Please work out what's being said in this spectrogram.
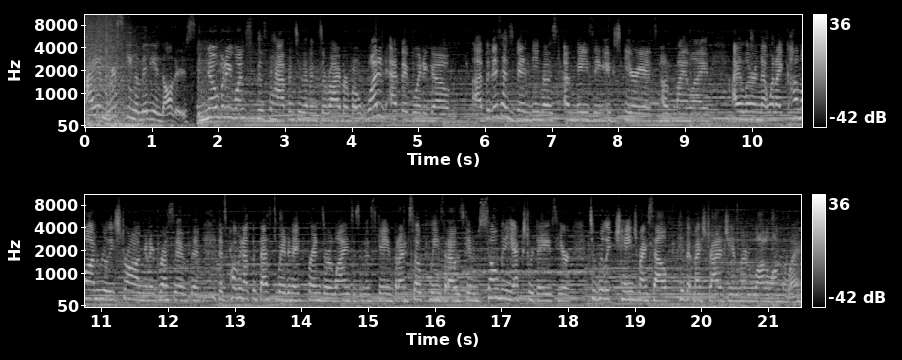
I am risking a million dollars. Nobody wants this to happen to them in Survivor, but what an epic way to go. Uh, but this has been the most amazing experience of my life. I learned that when I come on really strong and aggressive, then it's probably not the best way to make friends or alliances in this game, but I'm so pleased that I was given so many extra days here to really change myself, pivot my strategy, and learn a lot along the way.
